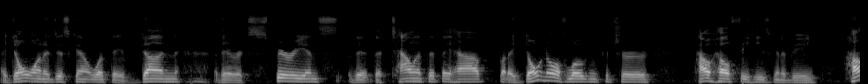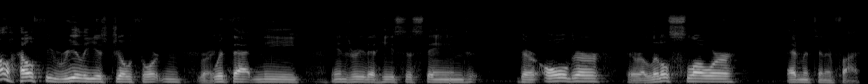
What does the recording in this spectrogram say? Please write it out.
I don't want to discount what they've done, their experience, the the talent that they have. But I don't know if Logan Couture, how healthy he's going to be. How healthy really is Joe Thornton Right. with that knee injury that he sustained? They're older. They're a little slower. Edmonton in five.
